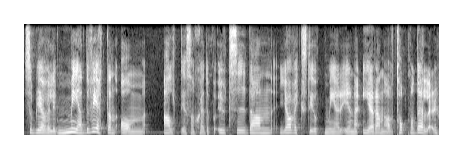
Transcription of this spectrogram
så blev jag väldigt medveten om allt det som skedde på utsidan. Jag växte upp mer i den här eran av toppmodeller.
